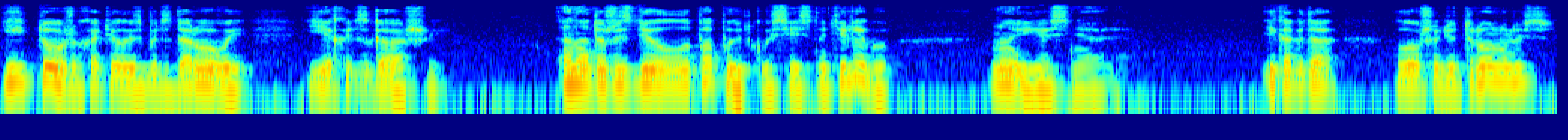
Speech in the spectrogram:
Ей тоже хотелось быть здоровой, ехать с Гашей. Она даже сделала попытку сесть на телегу, но ее сняли. И когда лошади тронулись,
